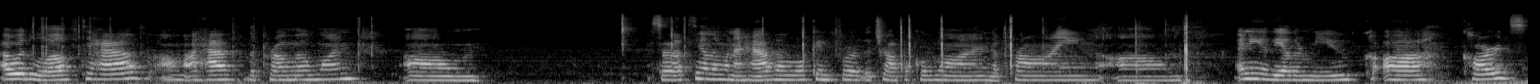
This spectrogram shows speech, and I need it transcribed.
I would love to have. Um, I have the promo one. Um, so that's the only one I have. I'm looking for the tropical one, the prime, um, any of the other Mew uh, cards.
